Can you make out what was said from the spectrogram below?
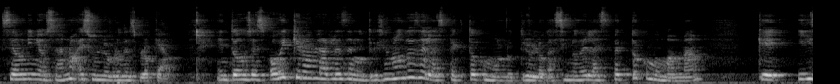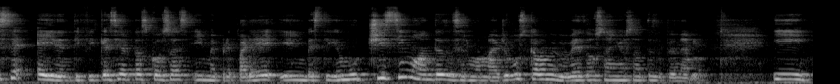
sea un niño sano, es un logro desbloqueado. Entonces, hoy quiero hablarles de nutrición, no desde el aspecto como nutrióloga, sino del aspecto como mamá que hice e identifiqué ciertas cosas y me preparé e investigué muchísimo antes de ser mamá. Yo buscaba a mi bebé dos años antes de tenerlo. Y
